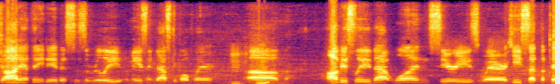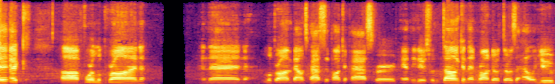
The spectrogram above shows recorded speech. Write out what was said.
God, Anthony Davis is a really amazing basketball player. Mm-hmm. Um, obviously, that one series where he set the pick uh, for LeBron, and then LeBron bounced past it, pocket pass for Anthony Davis for the dunk, and then Rondo throws an alley oop,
